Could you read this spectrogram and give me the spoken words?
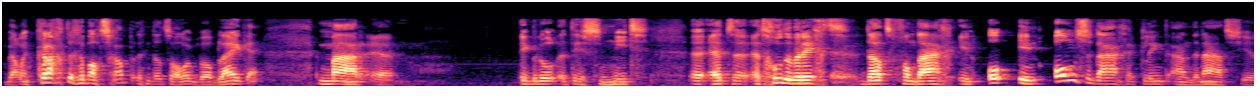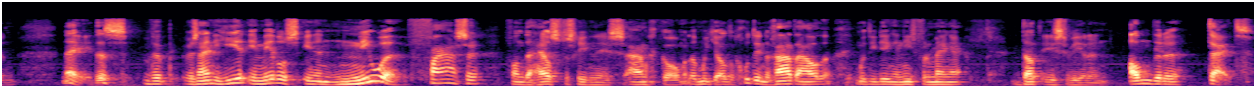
Wel een krachtige boodschap, dat zal ook wel blijken. Maar uh, ik bedoel, het is niet het, uh, het, goede bericht dat vandaag in, in onze dagen klinkt aan de natieën. Nee, dus we, we zijn hier inmiddels in een nieuwe fase van de heilsgeschiedenis aangekomen. Dat moet je altijd goed in de gaten houden. Je moet die dingen niet vermengen. Dat is weer een andere tijd.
